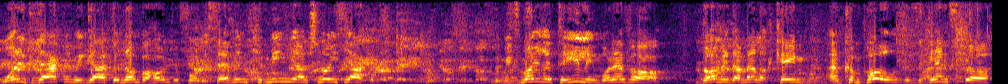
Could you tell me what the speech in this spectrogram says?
What exactly we got the number 147? Kiminyan Shnois Yaakov. The Mizmoire Teilim, whatever David HaMelech came and composed is against the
